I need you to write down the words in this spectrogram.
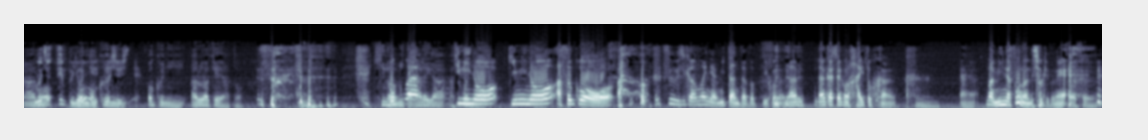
あうち全部予習奥に奥にあるわけやと。そう 昨日見たあれが、君、の、君のあそこを、数時間前には見たんだぞっていう、この何、何かしらこの背徳感。うん。まあみんなそうなんでしょうけどね。そうそう。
